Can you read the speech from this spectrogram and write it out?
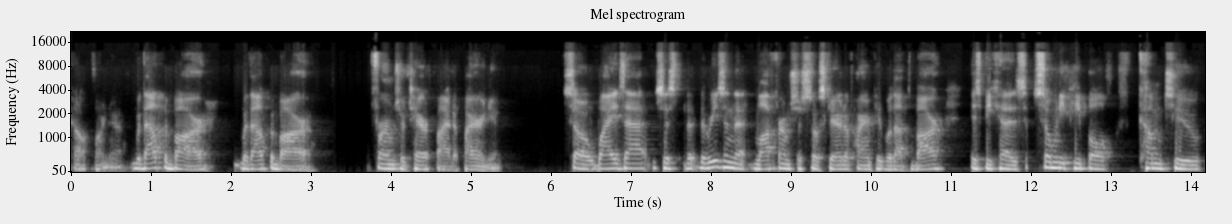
California. Without the bar, without the bar, firms are terrified of hiring you. So why is that? It's just the, the reason that law firms are so scared of hiring people without the bar is because so many people come to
